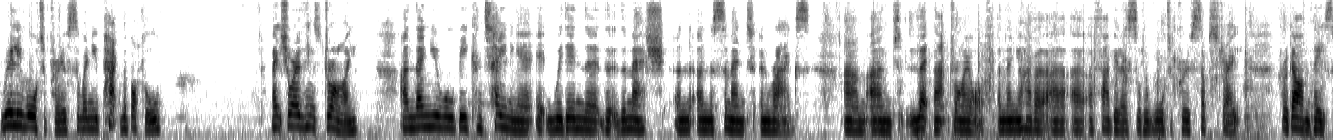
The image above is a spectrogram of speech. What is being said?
really waterproof so when you pack the bottle make sure everything's dry and then you will be containing it, it within the, the, the mesh and, and the cement and rags um, and let that dry off and then you have a, a, a, fabulous sort of waterproof substrate for a garden piece.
